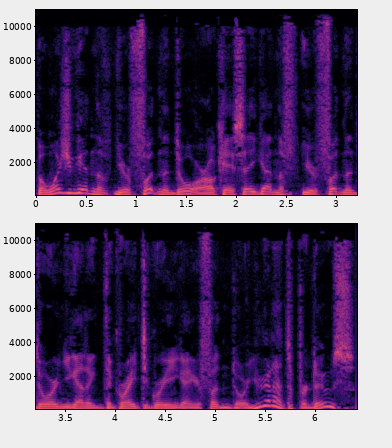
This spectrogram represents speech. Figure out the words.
But once you get in the, your foot in the door, okay, say you got the, your foot in the door and you got a, the great degree and you got your foot in the door, you're going to have to produce.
